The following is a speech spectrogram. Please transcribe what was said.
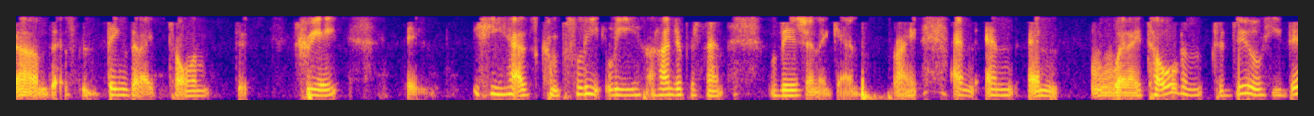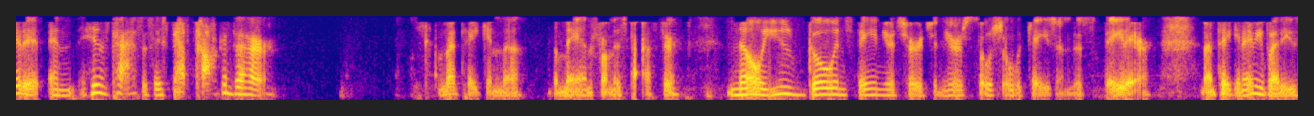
um, the, the things that I told him to create, he has completely 100% vision again, right? And and and what I told him to do, he did it, and his pastor said, "Stop talking to her." I'm not taking the the man from his pastor. No, you go and stay in your church and your social occasion. Just stay there. Not taking anybody's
